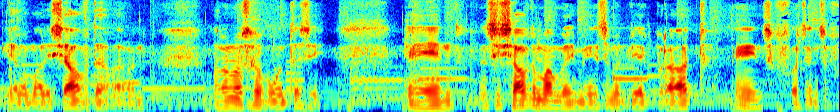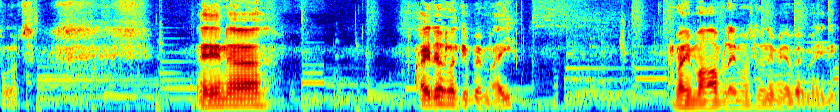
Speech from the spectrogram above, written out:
heeltemal dieselfde waaraan waaraan ons gewoond is nie. En is dieselfde maar met die mense met wie ek praat en so voort en so voort. En uh eindelik by my my ma bly mos nou nie meer by my nie.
